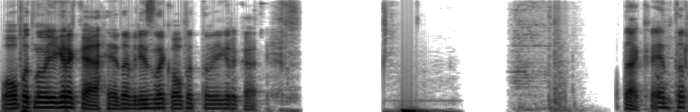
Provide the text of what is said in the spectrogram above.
опытного игрока. Это признак опытного игрока. Так, Enter.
